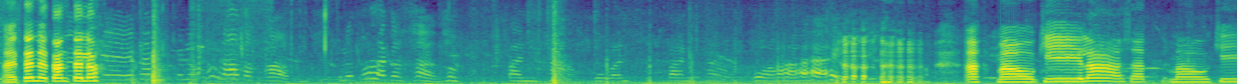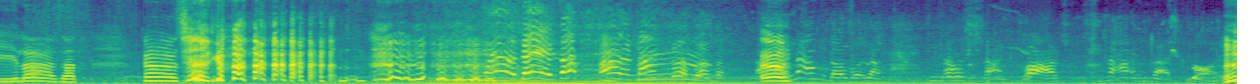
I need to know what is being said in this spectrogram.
ไหนเต้นหน่อยตันเต้นแล้วแล้วก็เรากับข่าวแล้วก็เรากับข่าวปัญหาควรปัญหาควายอะเมาคีล่าสัตว์เมาคีล่าสัตว์ก็เชื่อกันเด็กนะอ่านั่งเดินนั่งเออ นั่งเดินนั่งนั่งนั่งควายนั่งนั่งควาย เอ้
